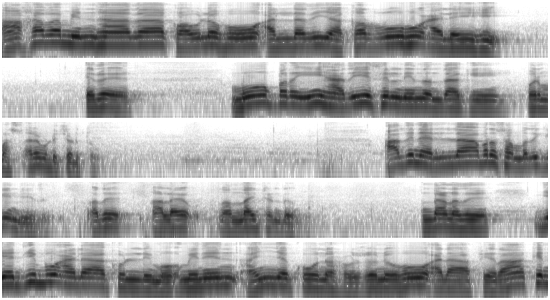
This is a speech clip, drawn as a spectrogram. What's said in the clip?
അഹദ മിൻഹാദ കൗലഹു അല്ലതി അക്കറൂഹു അലൈഹി. ഇത് മൂപ്പർ ഈ ഹദീസിൽ നിന്ന് എന്താക്കി ഒരു മസാല പിടിച്ചെടുത്തു. അതിനെല്ലാവരും സമ്മതിക്കുകയും ചെയ്തു. അത് നാളെ നന്നായിട്ടുണ്ട്. എന്താണത്? യജിബു അലാ കുല്ലി മുഅ്മിനിൻ അഞ്ഞക്കൂന ഹുസുനുഹു അലാ ഫിറാഖിൻ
